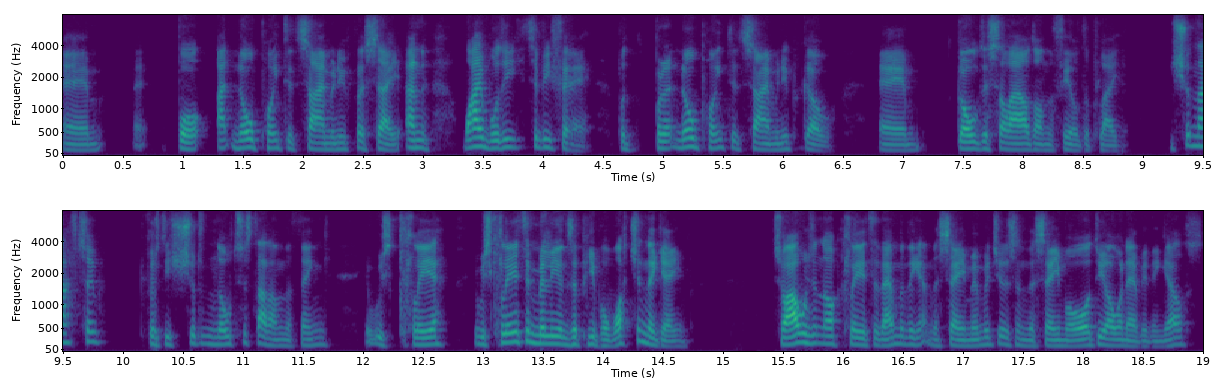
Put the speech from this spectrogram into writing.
um, but at no point did Simon Hooper say, and why would he? To be fair, but but at no point did Simon Hooper go um, goal disallowed on the field of play. He shouldn't have to because he should have noticed that on the thing. It was clear. It was clear to millions of people watching the game. So I was it not clear to them when they're getting the same images and the same audio and everything else,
